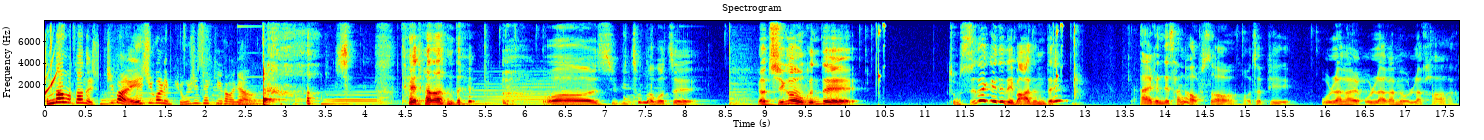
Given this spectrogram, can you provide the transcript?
존나 못하네. 씨발 에이지 걸린 병신 새끼가 그냥. 대단한데? 와씨 미쳤나봐 쟤. 야 지금 근데 좀 쓰레기들이 많은데? 아 근데 상관없어 어차피 올라갈 올라가면 올라가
